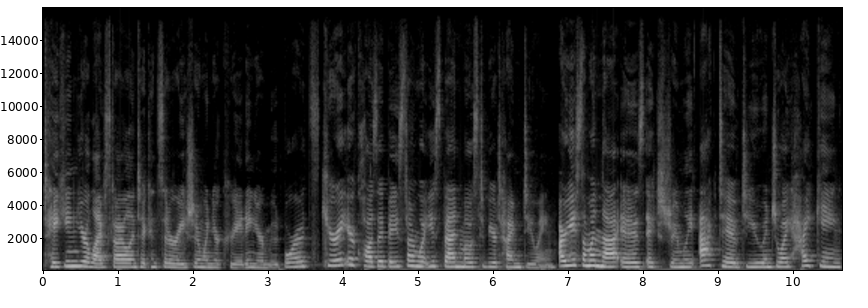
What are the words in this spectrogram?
taking your lifestyle into consideration when you're creating your mood boards, curate your closet based on what you spend most of your time doing. Are you someone that is extremely active? Do you enjoy hiking?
